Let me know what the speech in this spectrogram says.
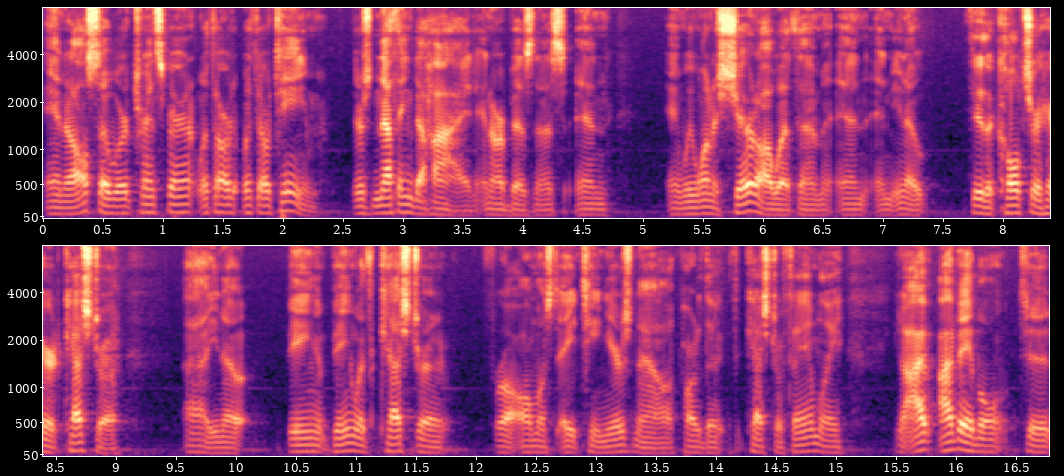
And also, we're transparent with our with our team. There's nothing to hide in our business, and and we want to share it all with them. And and you know, through the culture here at Kestra, uh, you know, being being with Kestra for almost 18 years now, part of the, the Kestra family. You know, I've, I've able to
